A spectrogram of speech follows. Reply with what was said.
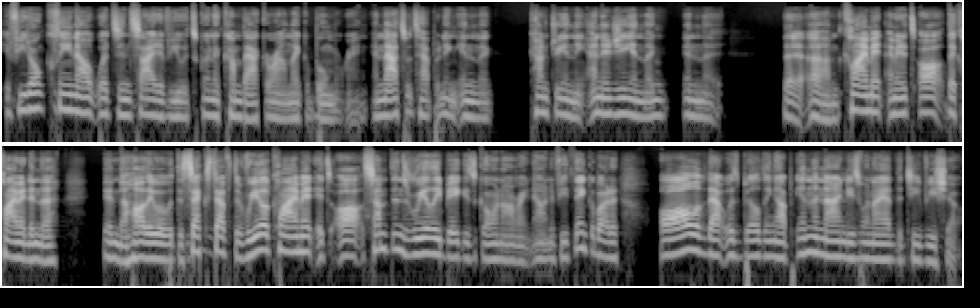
if you don't clean out what's inside of you, it's going to come back around like a boomerang. And that's what's happening in the country and the energy and the, in the, the um, climate. I mean, it's all the climate in the, in the Hollywood with the sex stuff, the real climate. It's all, something's really big is going on right now. And if you think about it, all of that was building up in the 90s when I had the TV show.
